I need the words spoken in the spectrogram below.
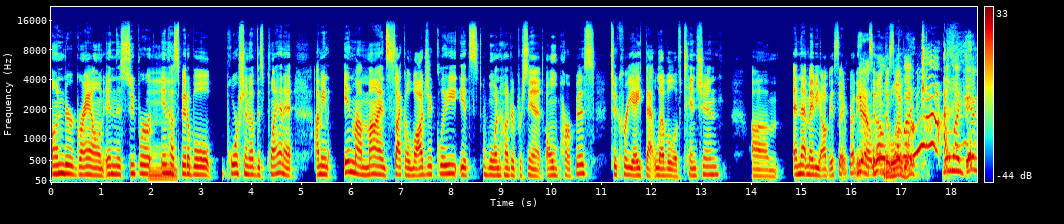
underground in this super Mm. inhospitable portion of this planet. I mean, in my mind, psychologically, it's 100% on purpose to create that level of tension. Um, and that may be obvious to everybody Yeah, else. And well, I'm just well, like, it worked. Well, like in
